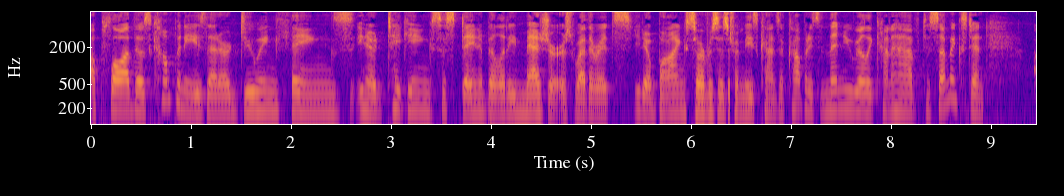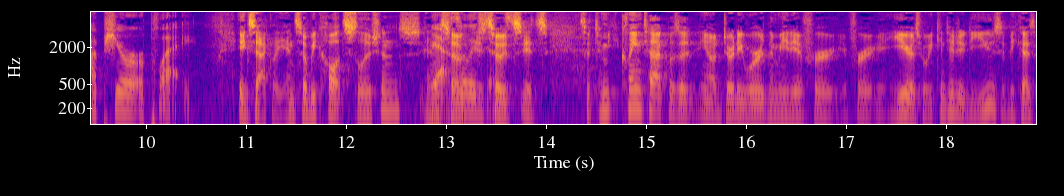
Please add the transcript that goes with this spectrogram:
applaud those companies that are doing things, you know, taking sustainability measures, whether it's, you know, buying services from these kinds of companies. And then you really kind of have, to some extent, a purer play. Exactly, and so we call it solutions. And Yeah, so, solutions. so it's it's so to me, clean tech was a you know dirty word in the media for for years, but we continue to use it because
